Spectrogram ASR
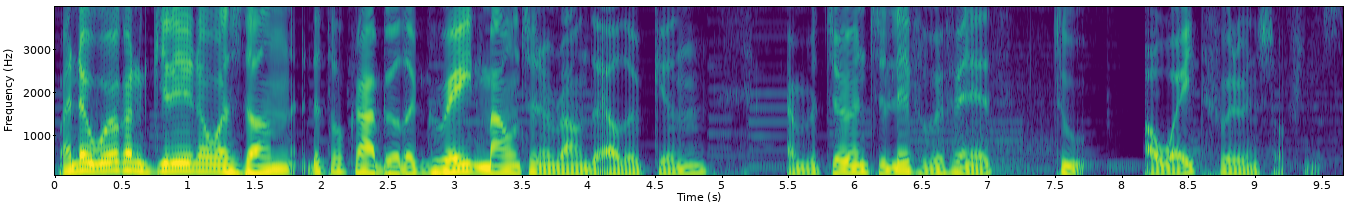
When the work on Gielinor was done, the TzHaar built a great mountain around the Elder Kiln and returned to live within it to await further instructions.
